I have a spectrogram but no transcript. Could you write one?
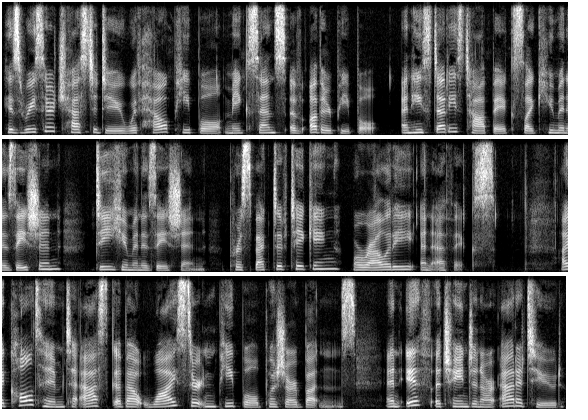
His research has to do with how people make sense of other people and he studies topics like humanization, dehumanization, perspective taking, morality, and ethics. I called him to ask about why certain people push our buttons and if a change in our attitude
